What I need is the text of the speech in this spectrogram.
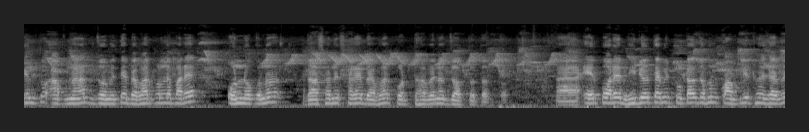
কিন্তু আপনার জমিতে ব্যবহার করলে পারে অন্য কোনো রাসায়নিক সারের ব্যবহার করতে হবে না যত তত্ত্ব এরপরের ভিডিওতে আমি টোটাল যখন কমপ্লিট হয়ে যাবে,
